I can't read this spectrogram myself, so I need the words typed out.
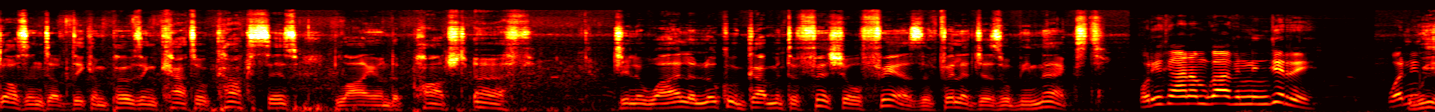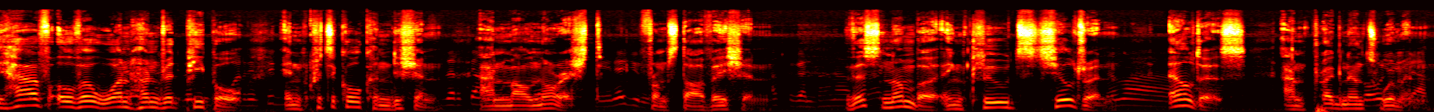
Dozens of decomposing cattle carcasses lie on the parched earth. Jilawile, a local government official, fears the villagers will be next. We have over 100 people in critical condition and malnourished from starvation. This number includes children, elders, and pregnant women.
